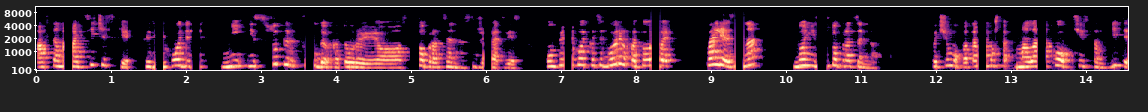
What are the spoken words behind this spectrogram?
автоматически переходит не из суперфуда, который а, стопроцентно снижает вес, он переходит в категорию, которая полезна, но не стопроцентно. Почему? Потому что молоко в чистом виде,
